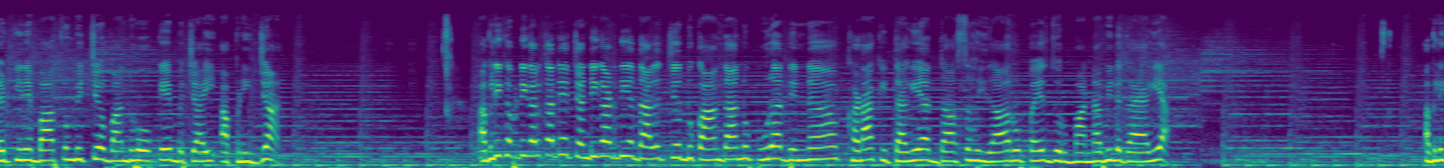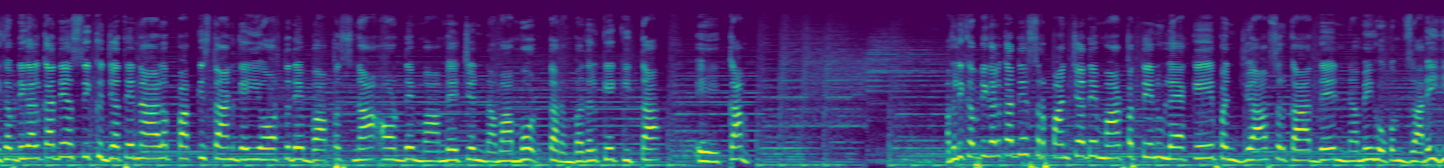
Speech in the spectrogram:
ਲੜਕੀ ਨੇ ਬਾਥਰੂਮ ਵਿੱਚ ਬੰਦ ਹੋ ਕੇ ਬਚਾਈ ਆਪਣੀ ਜਾਨ। ਅਗਲੀ ਖਬਰ ਦੀ ਗੱਲ ਕਰਦੇ ਹਾਂ। ਚੰਡੀਗੜ੍ਹ ਦੀ ਅਦਾਲਤ 'ਚ ਦੁਕਾਨਦਾਰ ਨੂੰ ਪੂਰਾ ਦਿਨ ਖੜਾ ਕੀਤਾ ਗਿਆ। 10000 ਰੁਪਏ ਜੁਰਮਾਨਾ ਵੀ ਲਗਾਇਆ ਗਿਆ। ਅਗਲੀ ਖਬਰ ਦੀ ਗੱਲ ਕਰਦੇ ਹਾਂ, ਸਿੱਖ ਜਥੇ ਨਾਲ ਪਾਕਿਸਤਾਨ ਗਈ ਔਰਤ ਦੇ ਵਾਪਸ ਨਾ ਆਉਣ ਦੇ ਮਾਮਲੇ 'ਚ ਨਵਾਂ ਮੋੜ, ਧਰਮ ਬਦਲ ਕੇ ਕੀਤਾ ਇਹ ਕੰਮ। ਅਗਲੀ ਖਬਰ ਦੀ ਗੱਲ ਕਰਦੇ ਹਾਂ, ਸਰਪੰਚਾਂ ਦੇ ਮਾਣ ਪੱਤੇ ਨੂੰ ਲੈ ਕੇ ਪੰਜਾਬ ਸਰਕਾਰ ਦੇ ਨਵੇਂ ਹੁਕਮ ਜਾਰੀ।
